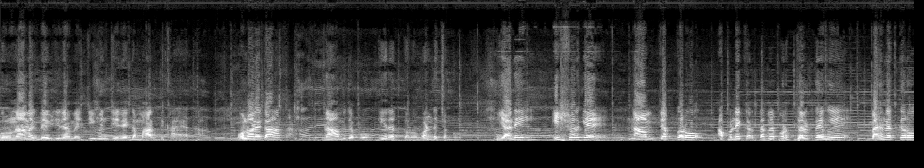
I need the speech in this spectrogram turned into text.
गुरु नानक देव जी ने हमें जीवन जीने का मार्ग दिखाया था। उन्होंने कहा था, नाम जपो गिरत करो, वंड चको। यानी ईश्वर के नाम जप करो, अपने कर्तव्य पर चलते हुए मेहनत करो।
